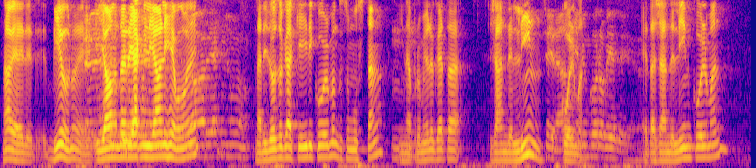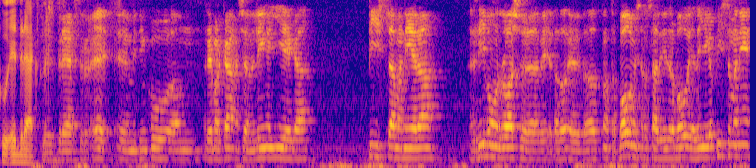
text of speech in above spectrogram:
Não, é, bio, não é? E eu ando react milhão ali, vamos ver? Não, react não. Na de dois lugares, Katie Coleman com seu Mustang. E na primeiro lugar Sim, acho que Coleman. Está Jandeline Coleman com o Dragster. Dragster. Eh, mi tengo um, remarcar, linea llega, pista maniera, arriva un rush, eh, da da trabalho, mi sarà stato di trabalho, e lei llega pista maniera,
